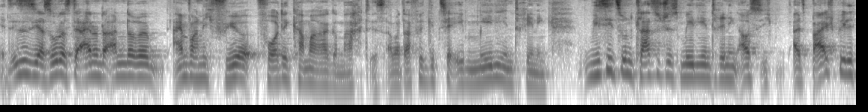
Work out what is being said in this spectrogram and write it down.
Jetzt ist es ja so, dass der ein oder andere einfach nicht für vor der Kamera gemacht ist. Aber dafür gibt es ja eben Medientraining. Wie sieht so ein klassisches Medientraining aus? Ich, als Beispiel,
